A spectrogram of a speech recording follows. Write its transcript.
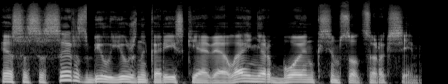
«СССР сбил южнокорейский авиалайнер Boeing 747».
